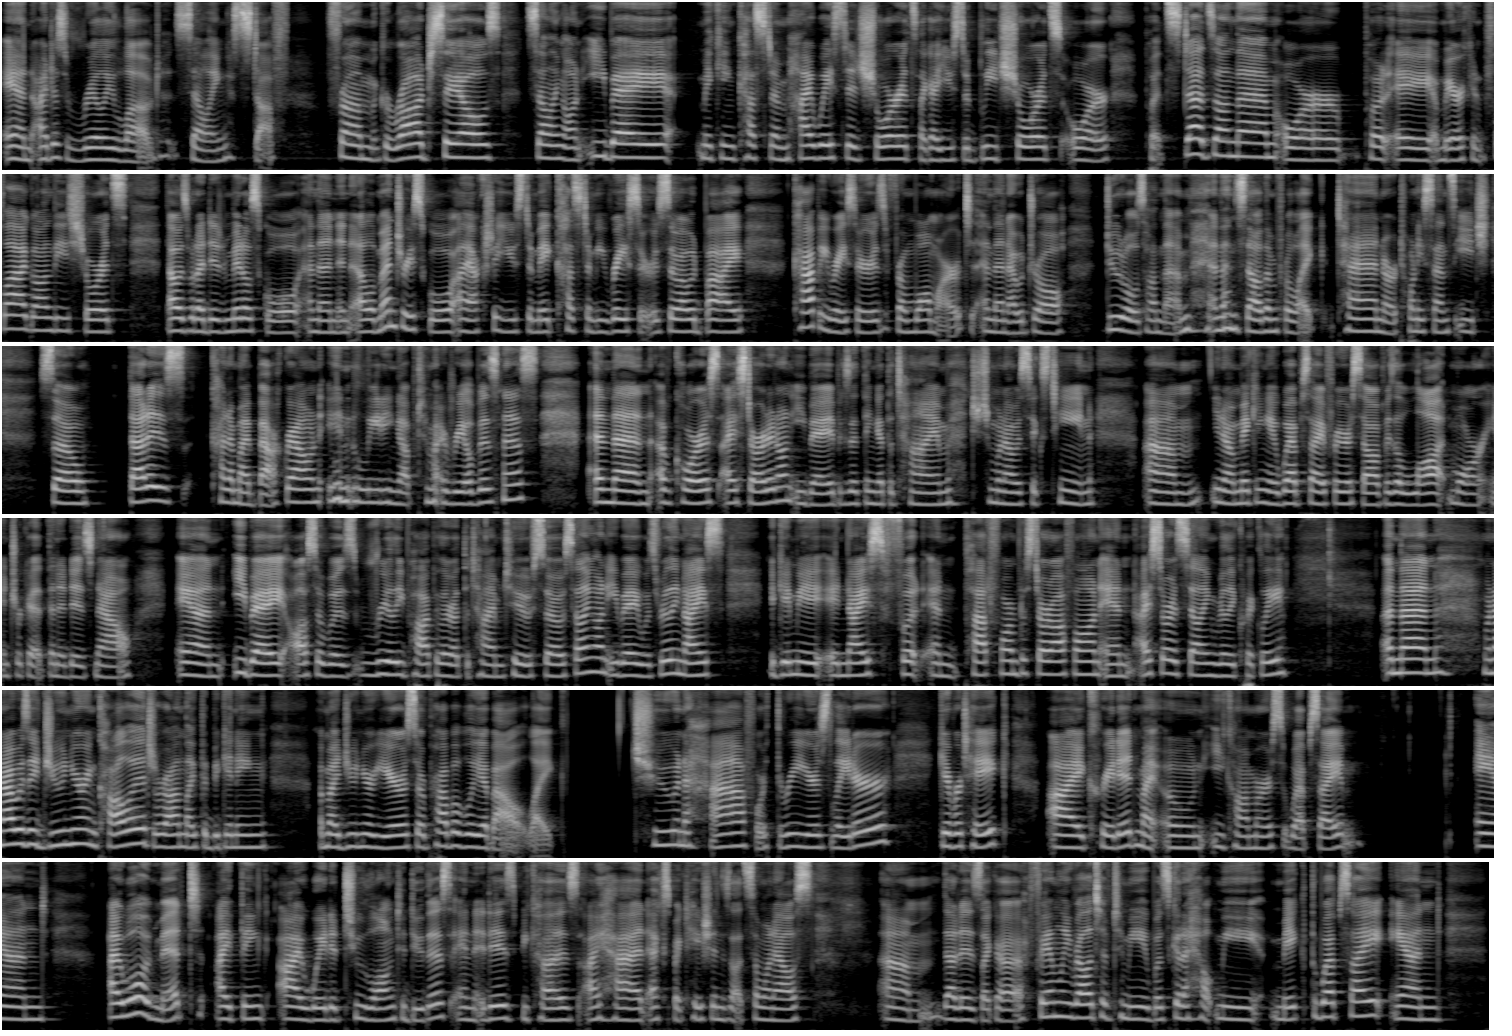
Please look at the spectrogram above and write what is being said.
and I just really loved selling stuff from garage sales, selling on eBay, making custom high waisted shorts, like I used to bleach shorts or put studs on them or put a American flag on these shorts. That was what I did in middle school. And then in elementary school, I actually used to make custom erasers. So I would buy cap erasers from Walmart and then I would draw doodles on them and then sell them for like 10 or 20 cents each. So that is kind of my background in leading up to my real business. And then, of course, I started on eBay because I think at the time, when I was 16, um, you know, making a website for yourself is a lot more intricate than it is now. And eBay also was really popular at the time too. So selling on eBay was really nice. It gave me a nice foot and platform to start off on, and I started selling really quickly. And then when I was a junior in college, around like the beginning of my junior year, so probably about like two and a half or three years later, give or take, I created my own e commerce website. And I will admit, I think I waited too long to do this, and it is because I had expectations that someone else, um, that is like a family relative to me, was gonna help me make the website, and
